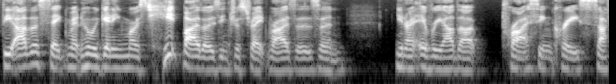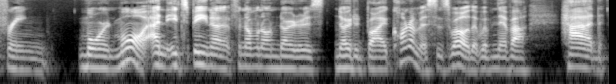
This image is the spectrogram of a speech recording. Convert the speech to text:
the other segment who are getting most hit by those interest rate rises and, you know, every other price increase suffering more and more. And it's been a phenomenon noticed, noted by economists as well that we've never had.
